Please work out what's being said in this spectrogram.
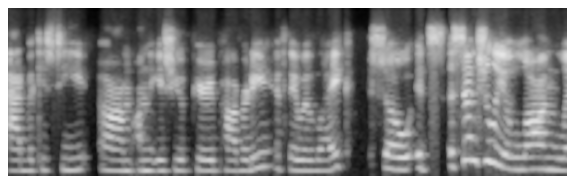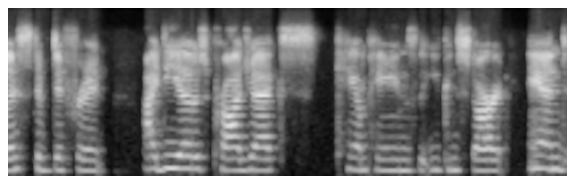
advocacy um, on the issue of period poverty if they would like. So it's essentially a long list of different ideas, projects, campaigns that you can start. And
